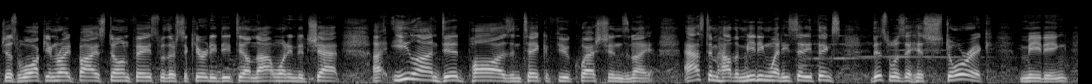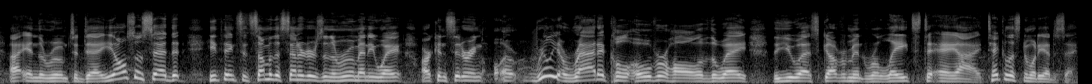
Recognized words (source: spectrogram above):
just walking right by, stone faced with their security detail, not wanting to chat. Uh, Elon did pause and take a few questions, and I asked him how the meeting went. He said he thinks this was a historic meeting uh, in the room today. He also said that he thinks that some of the senators in the room, anyway, are considering uh, really a radical overhaul of the way the U.S. government relates to AI. Take a listen to what he had to say.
